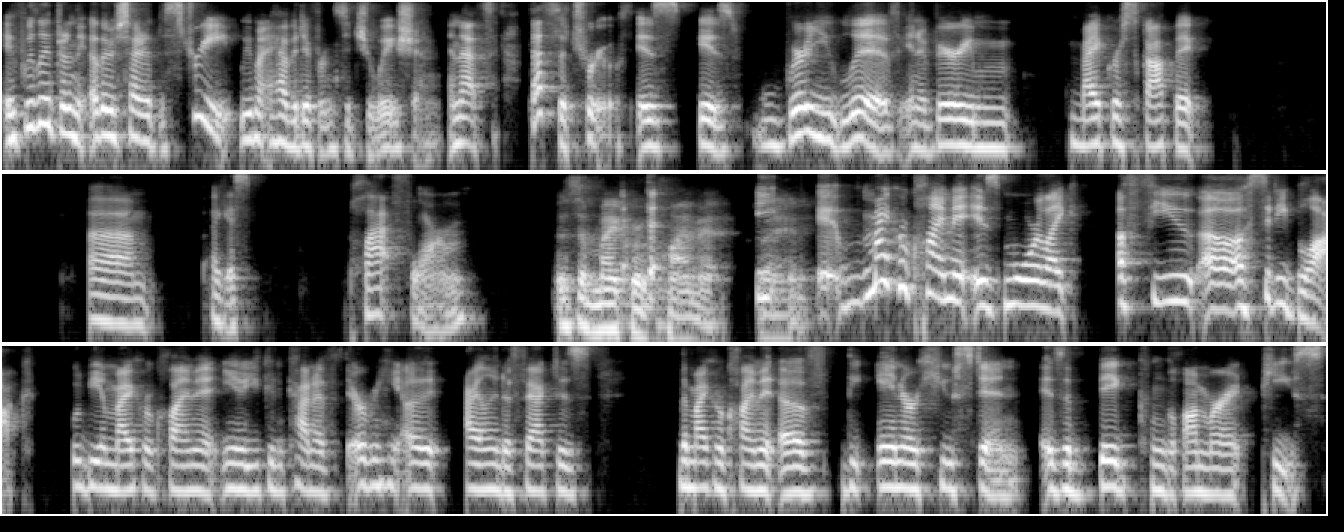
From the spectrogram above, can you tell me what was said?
If we lived on the other side of the street, we might have a different situation, and that's that's the truth. Is is where you live in a very microscopic, um, I guess, platform It's a microclimate. Right? it- microclimate is more like a few uh, a city block would be a microclimate. You know you can kind of the urban heat island effect is the microclimate of the inner houston is a big conglomerate piece.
